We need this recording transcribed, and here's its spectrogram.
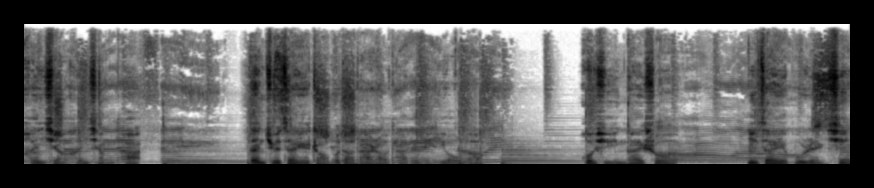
很想很想他，但却再也找不到打扰他的理由了？或许应该说，你再也不忍心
